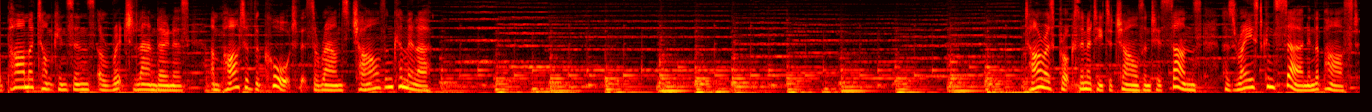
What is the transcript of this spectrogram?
The Palmer Tomkinsons are rich landowners and part of the court that surrounds Charles and Camilla. Tara's proximity to Charles and his sons has raised concern in the past.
